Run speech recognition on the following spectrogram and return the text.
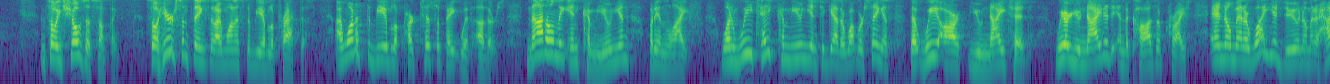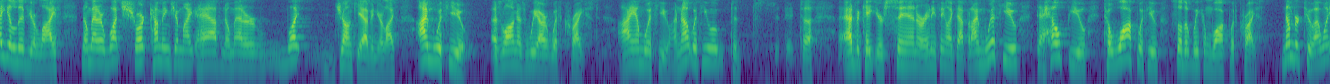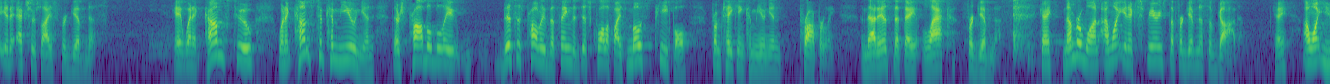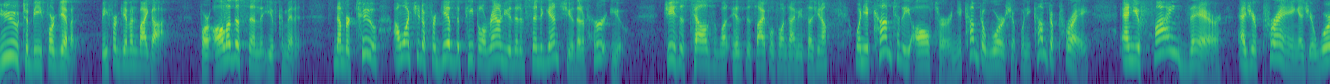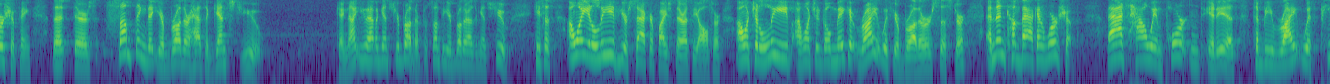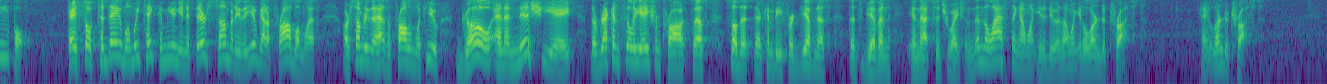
And so he shows us something. So here's some things that I want us to be able to practice. I want us to be able to participate with others, not only in communion, but in life. When we take communion together, what we're saying is that we are united. We are united in the cause of Christ. And no matter what you do, no matter how you live your life, no matter what shortcomings you might have, no matter what junk you have in your life, I'm with you as long as we are with Christ. I am with you. I'm not with you to, to advocate your sin or anything like that, but I'm with you to help you, to walk with you so that we can walk with Christ. Number two, I want you to exercise forgiveness. Okay, when it comes to when it comes to communion, there's probably this is probably the thing that disqualifies most people from taking communion properly. And that is that they lack forgiveness. Okay? Number 1, I want you to experience the forgiveness of God. Okay? I want you to be forgiven. Be forgiven by God for all of the sin that you've committed. Number two, I want you to forgive the people around you that have sinned against you, that have hurt you. Jesus tells his disciples one time, he says, You know, when you come to the altar and you come to worship, when you come to pray, and you find there, as you're praying, as you're worshiping, that there's something that your brother has against you. Okay, not you have against your brother, but something your brother has against you. He says, I want you to leave your sacrifice there at the altar. I want you to leave. I want you to go make it right with your brother or sister and then come back and worship. That's how important it is to be right with people. Okay, so today when we take communion, if there's somebody that you've got a problem with or somebody that has a problem with you, go and initiate the reconciliation process so that there can be forgiveness that's given in that situation. Then the last thing I want you to do is I want you to learn to trust. Okay, learn to trust.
